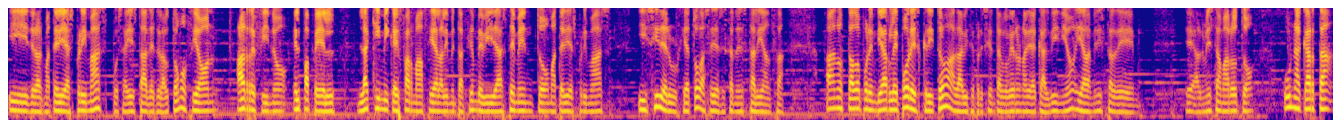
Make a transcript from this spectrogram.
y de las materias primas, pues ahí está desde la automoción al refino, el papel, la química y farmacia, la alimentación, bebidas, cemento, materias primas y siderurgia, todas ellas están en esta alianza. Han optado por enviarle por escrito a la vicepresidenta del gobierno Nadia Calviño y a la ministra de eh, al ministra Maroto una carta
